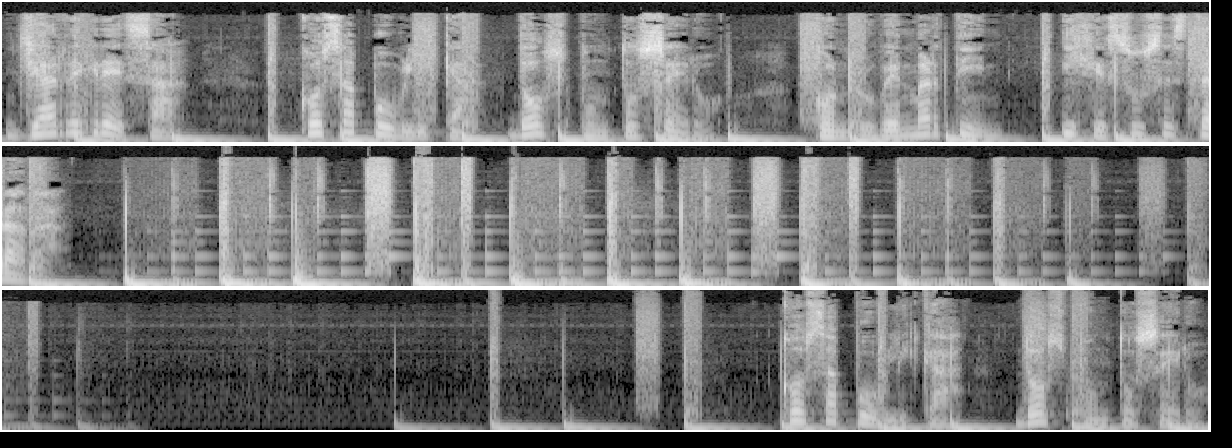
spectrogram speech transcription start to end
Ya regresa Cosa Pública 2.0 con Rubén Martín y Jesús Estrada. Cosa Pública 2.0.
